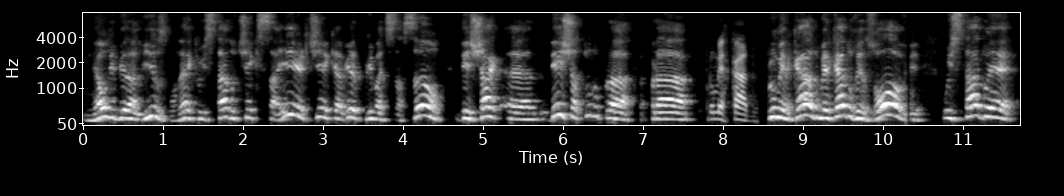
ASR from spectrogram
o neoliberalismo, né? que o Estado tinha que sair, tinha que haver privatização, deixar, é, deixa tudo para o mercado. Para o mercado, o mercado resolve, o Estado é,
